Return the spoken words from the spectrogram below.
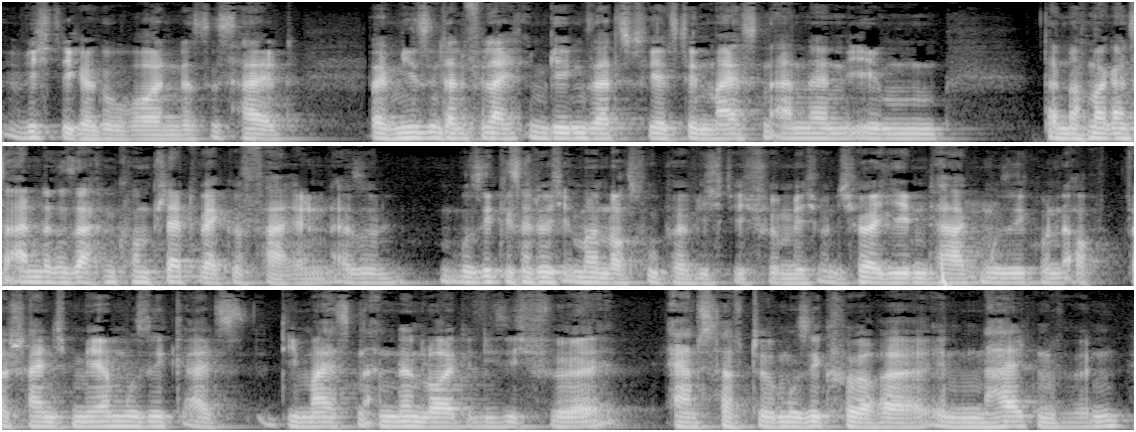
wichtiger geworden. Das ist halt, bei mir sind dann vielleicht im Gegensatz zu jetzt den meisten anderen eben dann nochmal ganz andere Sachen komplett weggefallen. Also Musik ist natürlich immer noch super wichtig für mich und ich höre jeden Tag Musik und auch wahrscheinlich mehr Musik als die meisten anderen Leute, die sich für ernsthafte MusikhörerInnen halten würden.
